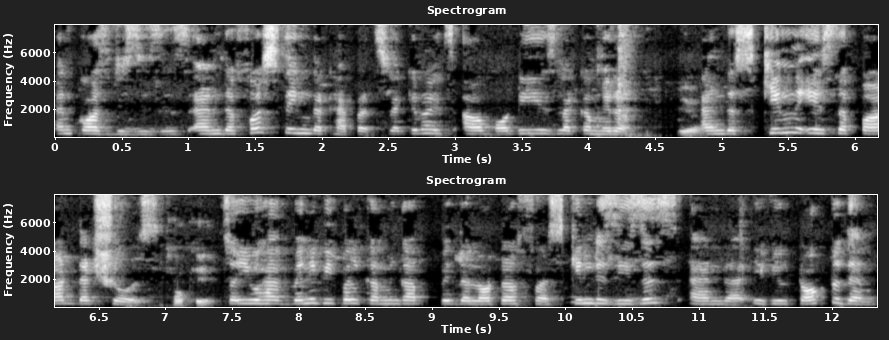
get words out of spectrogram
and cause diseases. And the first thing that happens, like you know, it's our body is like a mirror, Yeah. and the skin is the part that shows. Okay. So you have many people coming up with a lot of uh, skin diseases, and uh, if you talk to them,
